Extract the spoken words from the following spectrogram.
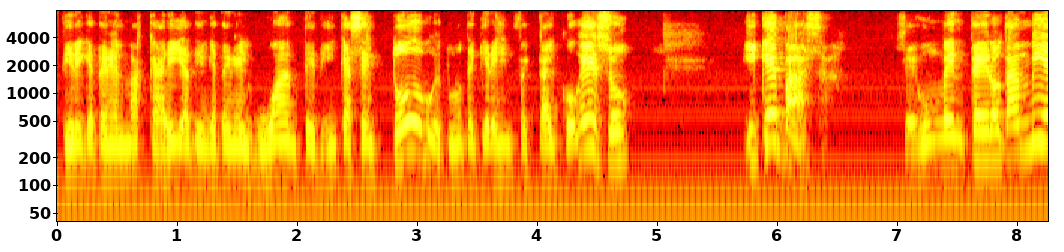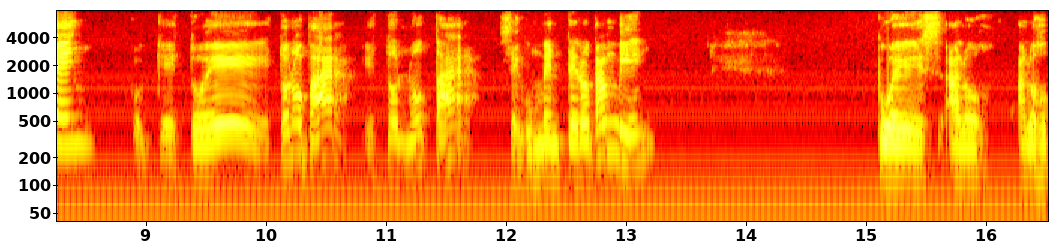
tiene que tener mascarilla, tiene que tener guante, tiene que hacer todo porque tú no te quieres infectar con eso. ¿Y qué pasa? Según me entero también, porque esto es esto no para, esto no para. Según me entero también, pues a los a los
